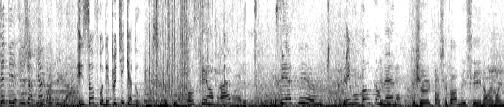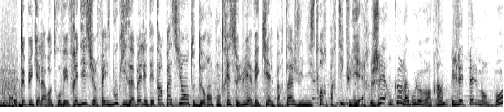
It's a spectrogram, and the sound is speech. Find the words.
T'étais déjà bien perdu. Hein. Et s'offrent des petits cadeaux. Merci beaucoup. On se réembrasse. C'est assez euh, émouvant quand même. Émouvant. Je le pensais pas, mais c'est énormément émouvant. Depuis qu'elle a retrouvé Freddy sur Facebook, Isabelle était impatiente de rencontrer celui avec qui elle partage une histoire particulière. J'ai encore la boule au ventre. Hein. Il est tellement beau.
